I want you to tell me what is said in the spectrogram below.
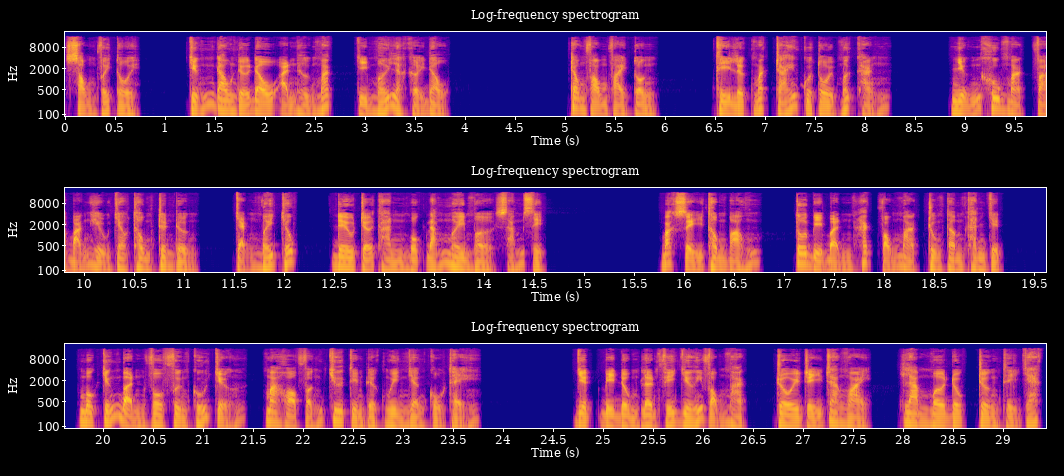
Song với tôi, chứng đau nửa đầu ảnh hưởng mắt chỉ mới là khởi đầu. Trong vòng vài tuần, thì lực mắt trái của tôi mất hẳn những khuôn mặt và bản hiệu giao thông trên đường chẳng mấy chốc đều trở thành một đám mây mờ xám xịt. Bác sĩ thông báo tôi bị bệnh hắc võng mạc trung tâm thanh dịch, một chứng bệnh vô phương cứu chữa mà họ vẫn chưa tìm được nguyên nhân cụ thể. Dịch bị đùng lên phía dưới võng mạc rồi rỉ ra ngoài, làm mờ đục trường thị giác.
